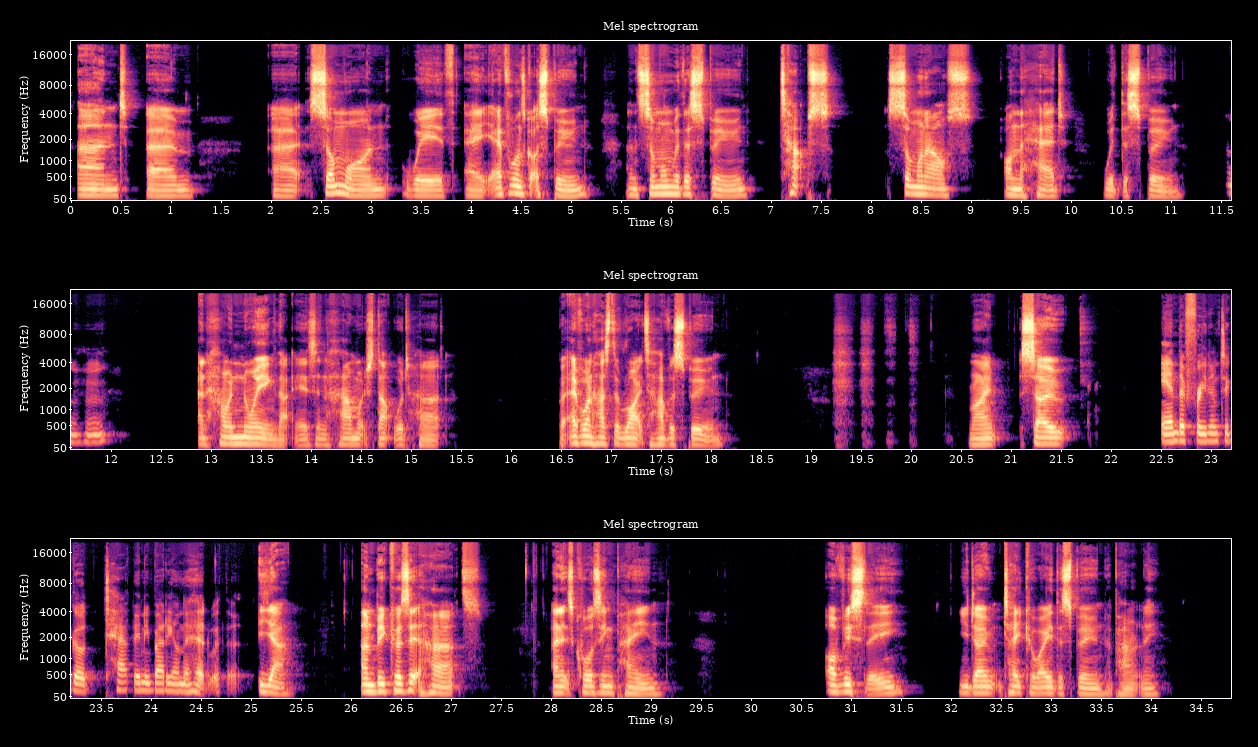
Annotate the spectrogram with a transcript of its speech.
and, um, uh, someone with a everyone's got a spoon, and someone with a spoon taps someone else on the head with the spoon Mhm. and how annoying that is and how much that would hurt. But everyone has the right to have a spoon. Right? So And the freedom to go tap anybody on the head with it. Yeah. And because it hurts and it's causing pain obviously, you don't take away the spoon, apparently.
